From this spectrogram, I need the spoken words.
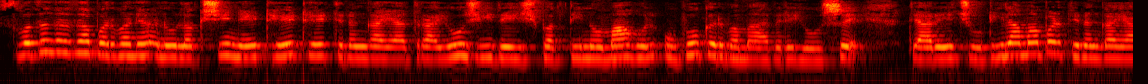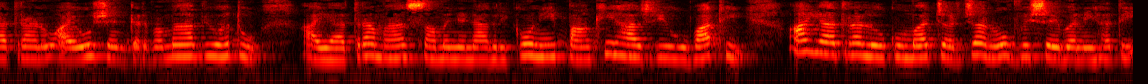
સ્વતંત્રતા પર્વને અનુલક્ષીને ઠેર ઠેર તિરંગા યાત્રા યોજી દેશભક્તિનો માહોલ ઊભો કરવામાં આવી રહ્યો છે. ત્યારે ચોટીલામાં પણ તિરંગા યાત્રાનું આયોજન કરવામાં આવ્યું હતું. આ યાત્રામાં સામાન્ય નાગરિકોની પાંખી હાજરી હોવાથી આ યાત્રા લોકોમાં ચર્ચાનો વિષય બની હતી.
